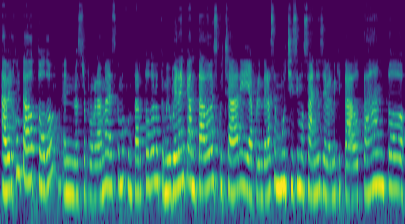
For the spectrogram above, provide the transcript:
haber juntado todo en nuestro programa, es como juntar todo lo que me hubiera encantado escuchar y aprender hace muchísimos años y haberme quitado tanto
